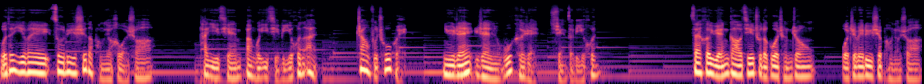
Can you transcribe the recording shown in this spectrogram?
我的一位做律师的朋友和我说，他以前办过一起离婚案，丈夫出轨，女人忍无可忍，选择离婚。在和原告接触的过程中，我这位律师朋友说，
